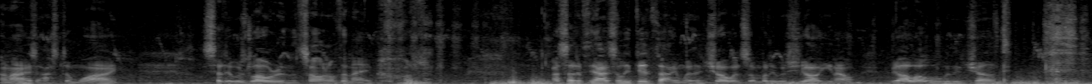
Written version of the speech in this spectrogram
And I asked them why. They said it was lowering the tone of the neighbourhood. I said if they actually did that in Wythenshawe when somebody was shot, you know, it'd be all over Wythenshawe.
